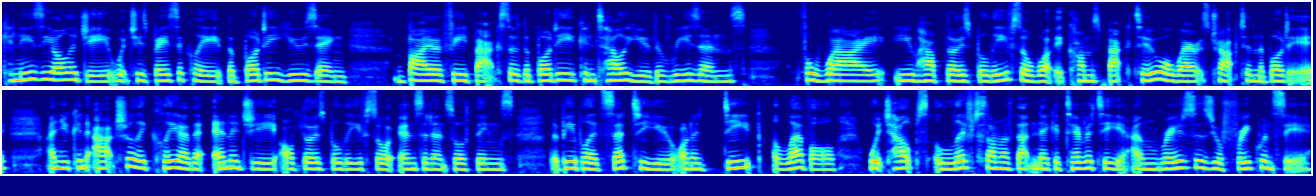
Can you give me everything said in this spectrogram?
kinesiology, which is basically the body using biofeedback. So the body can tell you the reasons for why you have those beliefs or what it comes back to or where it's trapped in the body. And you can actually clear the energy of those beliefs or incidents or things that people had said to you on a deep level, which helps lift some of that negativity and raises your frequency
